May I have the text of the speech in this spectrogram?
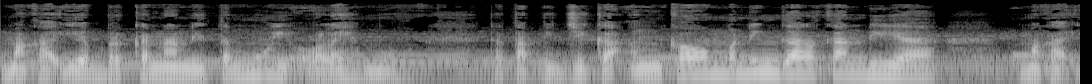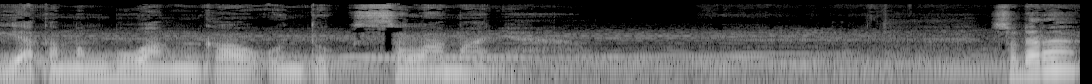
maka ia berkenan ditemui olehmu. Tetapi jika engkau meninggalkan dia, maka ia akan membuang engkau untuk selamanya. Saudara,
